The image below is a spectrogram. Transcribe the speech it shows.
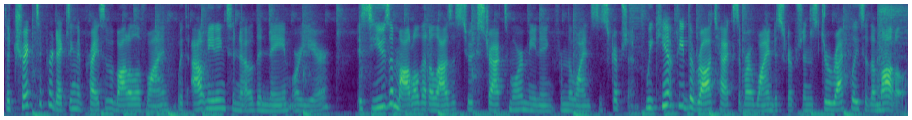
The trick to predicting the price of a bottle of wine without needing to know the name or year is to use a model that allows us to extract more meaning from the wine's description. We can't feed the raw text of our wine descriptions directly to the model,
